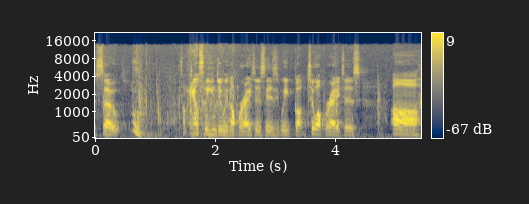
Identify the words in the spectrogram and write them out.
So ooh, something else we can do with operators is we've got two operators, R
